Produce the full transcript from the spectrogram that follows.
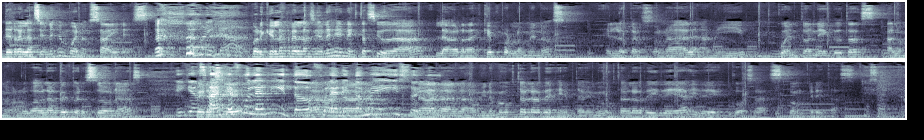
de relaciones en Buenos Aires. Oh my god. Porque las relaciones en esta ciudad, la verdad es que por lo menos en lo personal, a mí cuento anécdotas, a lo mejor no voy a hablar de personas. Y que sabes sí- que fulanito, No, fulanito no, no. me hizo No, no, no, a mí no me gusta hablar de gente, a mí me gusta hablar de ideas y de cosas concretas. Exacto.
